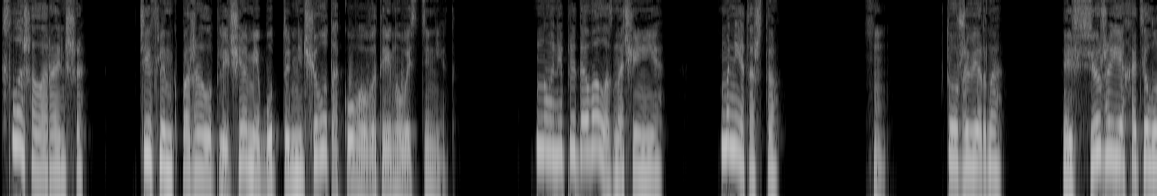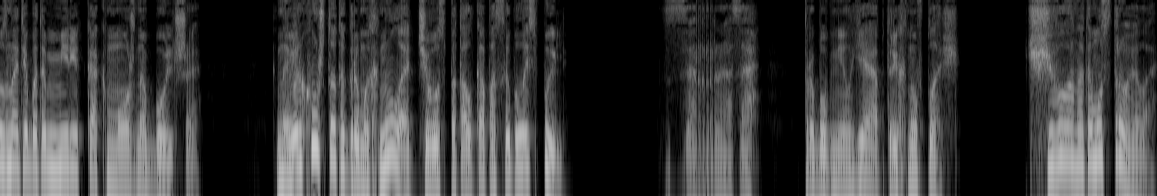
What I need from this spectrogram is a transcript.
«Слышала раньше». Тифлинг пожала плечами, будто ничего такого в этой новости нет. Но не придавала значения. Мне-то что? Хм, тоже верно. И все же я хотел узнать об этом мире как можно больше. Наверху что-то громыхнуло, отчего с потолка посыпалась пыль. «Зараза!» — пробубнил я, обтряхнув плащ. «Чего она там устроила?»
